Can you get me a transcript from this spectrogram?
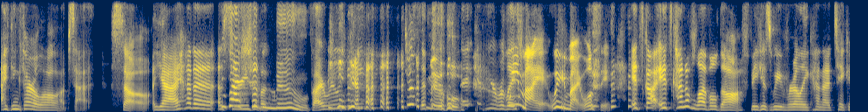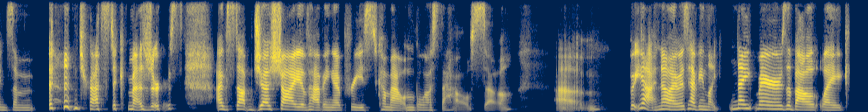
I think they're a little upset. So yeah, I had a, a series should of a, move. I really yeah. Just move. your we might we might we'll see it's got it's kind of leveled off because we've really kind of taken some drastic measures i've stopped just shy of having a priest come out and bless the house so um but yeah no i was having like nightmares about like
